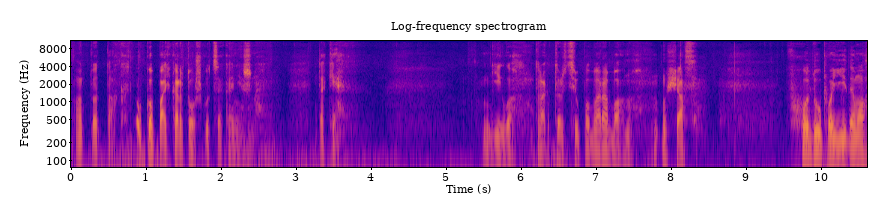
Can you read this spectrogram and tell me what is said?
От от так. Ну, копати картошку це, звісно, таке діло тракторцю по барабану. Ну, зараз в ходу поїдемо.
